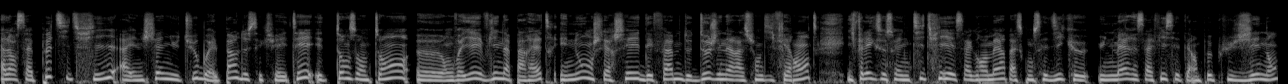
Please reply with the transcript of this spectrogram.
Alors, sa petite fille a une chaîne YouTube où elle parle de sexualité et de temps en temps, euh, on voyait Evelyne apparaître et nous, on cherchait des femmes de deux générations différentes. Il fallait que ce soit une petite fille et sa grand-mère parce qu'on s'est dit qu'une mère et sa fille, c'était un peu plus gênant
